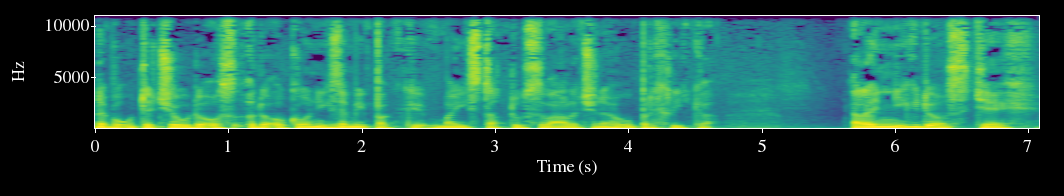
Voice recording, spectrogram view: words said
nebo utečou do, do okolních zemí, pak mají status válečného uprchlíka. Ale nikdo z těch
